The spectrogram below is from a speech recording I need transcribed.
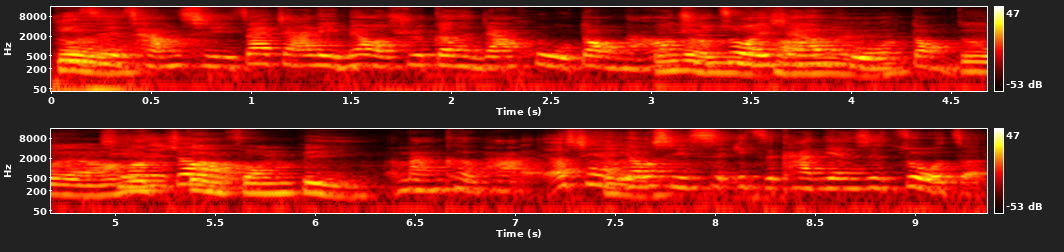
一直长期在家里没有去跟人家互动，然后去做一些活动，对啊，其实就更封闭，蛮可怕的。而且尤其是一直看电视坐着，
